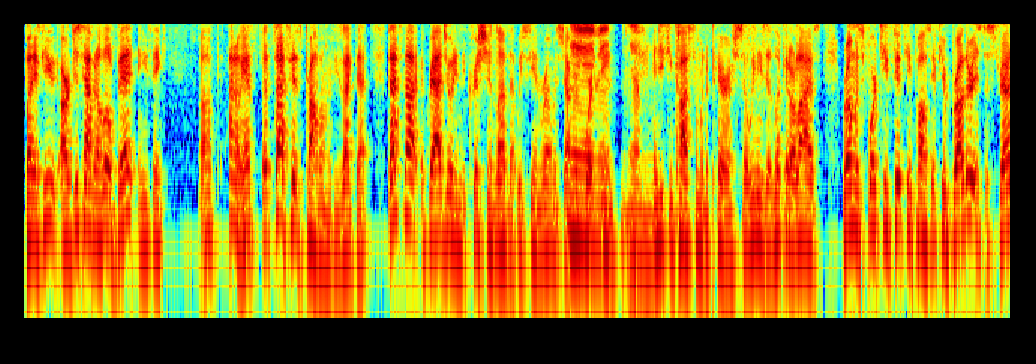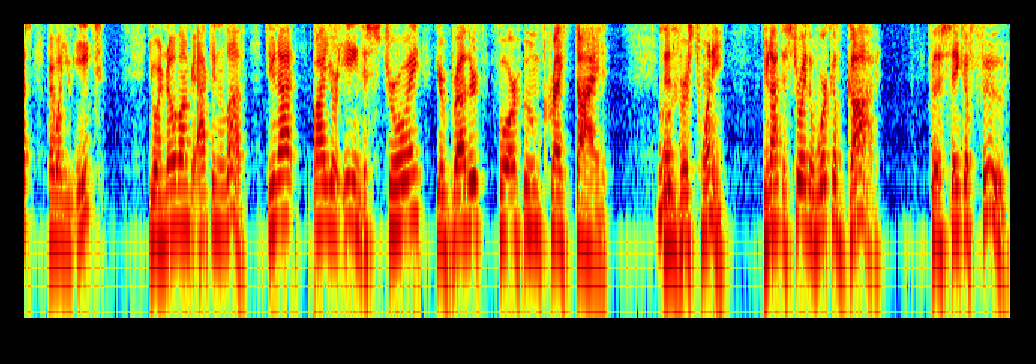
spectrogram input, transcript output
But if you are just having a little bit and you think, well, I don't know, that's, that's his problem if he's like that. That's not graduating the Christian love that we see in Romans chapter 14. Yeah. And you can cause someone to perish. So we need to look at our lives. Romans 14, 15, Paul says, if your brother is distressed by what you eat, you are no longer acting in love. Do not, by your eating, destroy your brother for whom Christ died. Ooh. Then verse 20, do not destroy the work of God for the sake of food.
